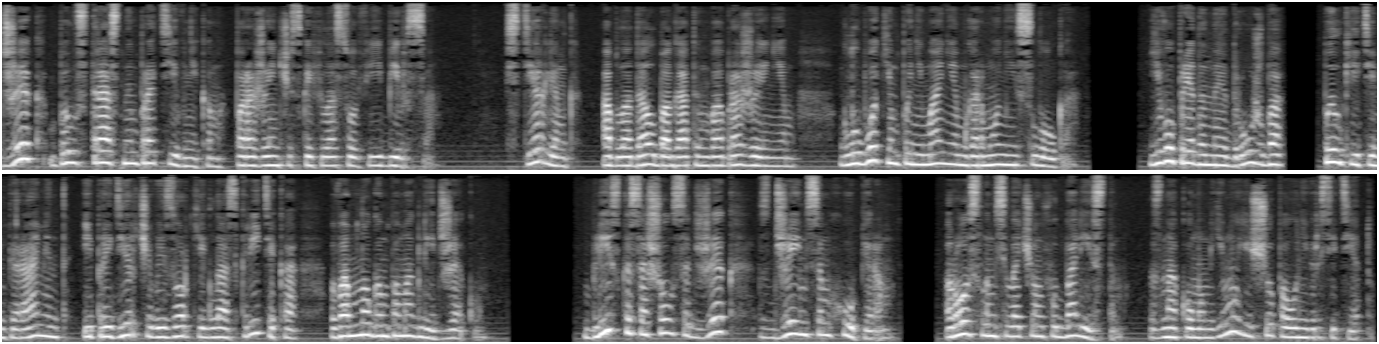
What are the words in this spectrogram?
Джек был страстным противником пораженческой философии Бирса. Стерлинг обладал богатым воображением, глубоким пониманием гармонии слога. Его преданная дружба, пылкий темперамент и придирчивый зоркий глаз критика во многом помогли Джеку. Близко сошелся Джек с Джеймсом Хупером, рослым силачом-футболистом, знакомым ему еще по университету.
